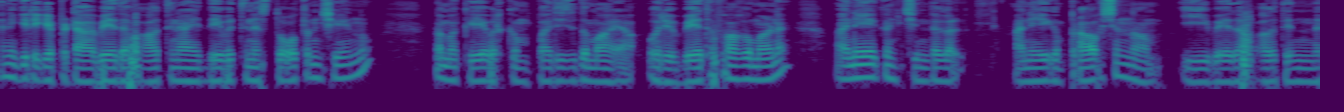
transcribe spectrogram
അനുഗ്രഹിക്കപ്പെട്ട വേദഭാഗത്തിനായി ദൈവത്തിന് സ്തോത്രം ചെയ്യുന്നു. നമുക്ക് ഏവർക്കും പരിചിതമായ ഒരു വേദഭാഗമാണ്. അനേകം ചിന്തകൾ അനേകം പ്രാവശ്യം നാം ഈ വേദഭാഗത്തിൽ നിന്ന്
